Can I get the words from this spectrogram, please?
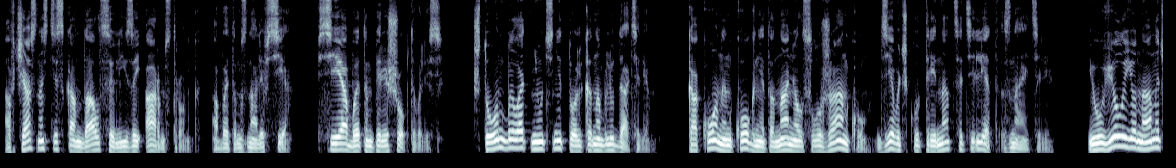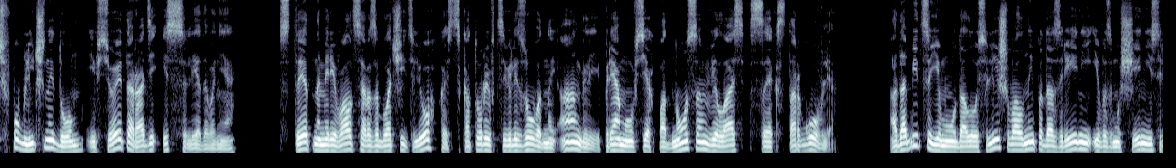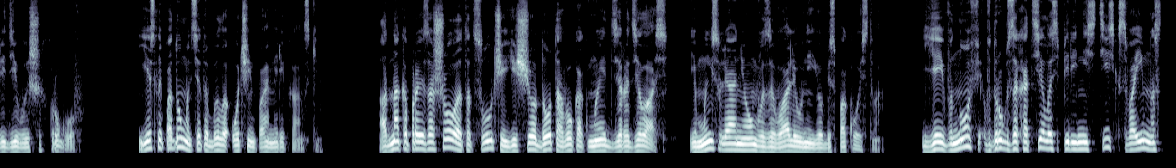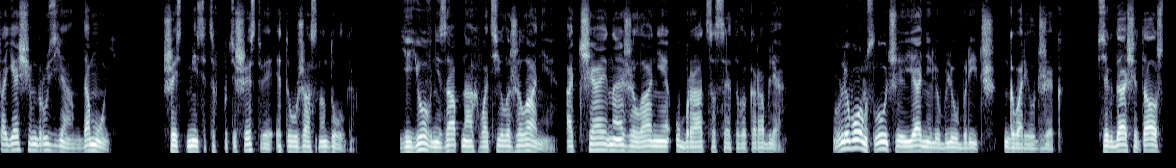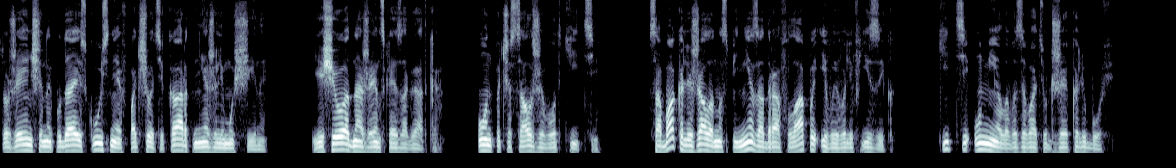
А в частности, скандал с Элизой Армстронг. Об этом знали все. Все об этом перешептывались. Что он был отнюдь не только наблюдателем как он инкогнито нанял служанку, девочку 13 лет, знаете ли, и увел ее на ночь в публичный дом, и все это ради исследования. Стэд намеревался разоблачить легкость, с которой в цивилизованной Англии прямо у всех под носом велась секс-торговля. А добиться ему удалось лишь волны подозрений и возмущений среди высших кругов. Если подумать, это было очень по-американски. Однако произошел этот случай еще до того, как Мэдди родилась, и мысли о нем вызывали у нее беспокойство. Ей вновь вдруг захотелось перенестись к своим настоящим друзьям, домой. Шесть месяцев путешествия — это ужасно долго. Ее внезапно охватило желание, отчаянное желание убраться с этого корабля. «В любом случае, я не люблю бридж», — говорил Джек. Всегда считал, что женщины куда искуснее в подсчете карт, нежели мужчины. Еще одна женская загадка. Он почесал живот Китти. Собака лежала на спине, задрав лапы и вывалив язык. Китти умела вызывать у Джека любовь.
